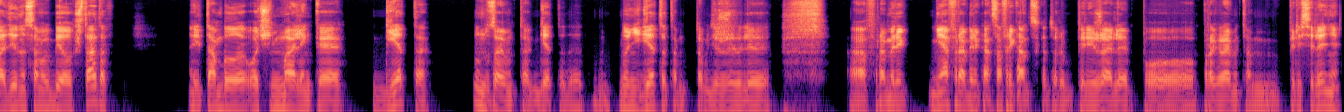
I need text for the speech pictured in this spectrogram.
один из самых белых штатов, и там было очень маленькое гетто, ну, назовем так гетто, да, ну, не гетто, там, там где жили афроамерик... не афроамериканцы, а африканцы, которые переезжали по программе там переселения.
